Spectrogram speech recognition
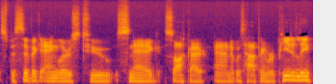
specific anglers to snag sockeye, and it was happening repeatedly.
